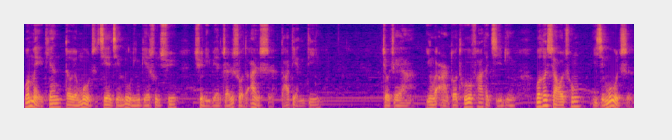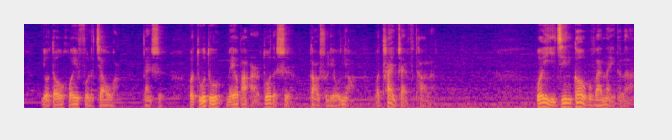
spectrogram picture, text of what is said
我每天都有木子接近绿林别墅区，去里边诊所的暗室打点滴。就这样，因为耳朵突发的疾病，我和小冲以及木子。又都恢复了交往，但是我独独没有把耳朵的事告诉刘鸟，我太在乎他了。我已经够不完美的了，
